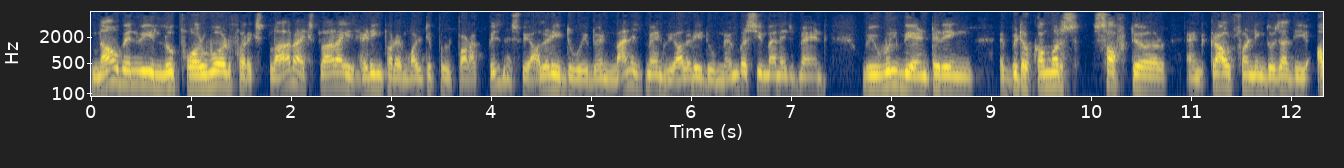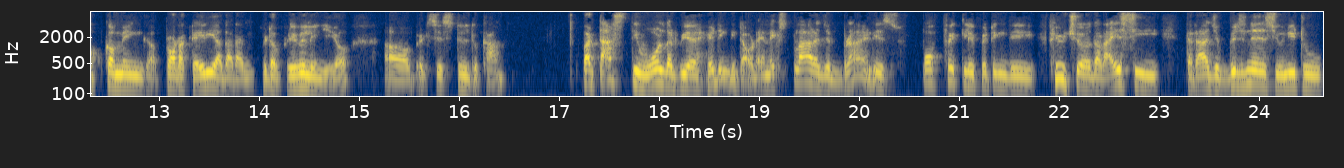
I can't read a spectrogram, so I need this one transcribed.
Now, when we look forward for Explara, Explara is heading for a multiple product business. We already do event management, we already do membership management. We will be entering a bit of commerce software and crowdfunding. Those are the upcoming product area that I'm a bit of revealing here. Uh, it's still to come. But that's the world that we are heading it out. And Explara as a brand is perfectly fitting the future that I see that as a business, you need to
